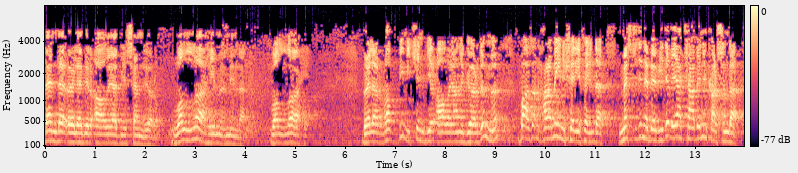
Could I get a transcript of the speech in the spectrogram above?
ben de öyle bir ağlayabilsem diyorum. Vallahi müminler. Vallahi. Böyle Rabbim için bir ağlayanı gördün mü? Bazen Harameyn-i Şerife'inde, Mescid-i Nebevi'de veya Kabe'nin karşısında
